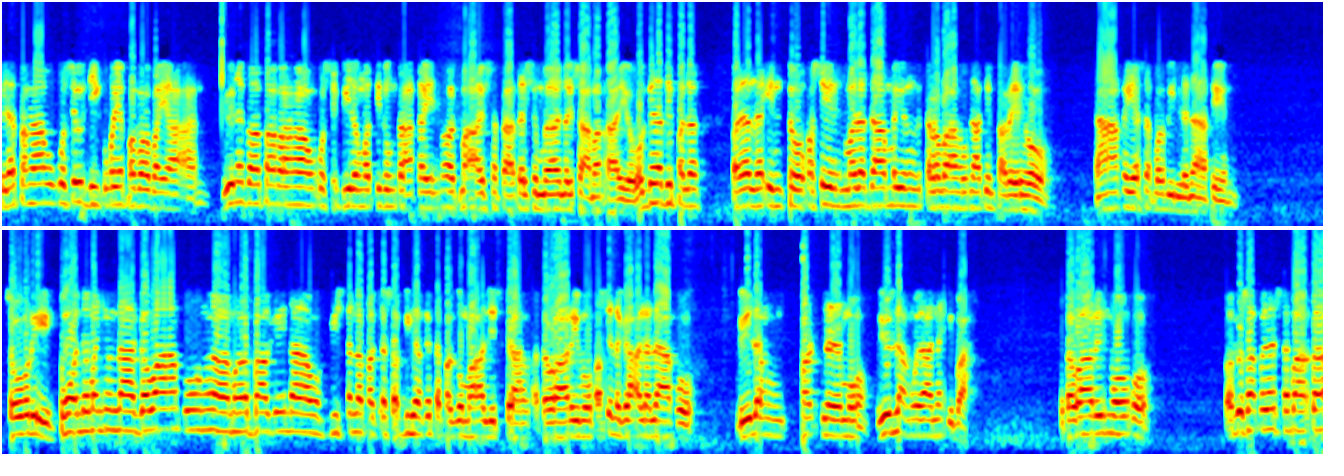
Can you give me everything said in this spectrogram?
Pinapangako ko siya, hindi ko kaya pababayaan. Yun ang papapangako ko siya bilang matinong tatay at maayos na tatay simula nagsama tayo. Huwag na natin pala, palalain to kasi maladama yung trabaho natin pareho. Nakakaya sa pamilya natin. Sorry. Kung ano man yung nagawa kong ah, mga bagay na bisa na pagsasabihan kita pag umaalis ka, patawarin mo kasi nag-aalala ko bilang partner mo. Yun lang, wala nang iba. Patawarin mo ako. Pag-usapan na sa bata,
